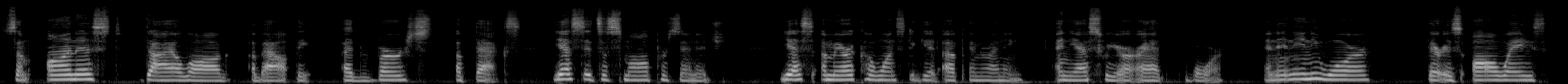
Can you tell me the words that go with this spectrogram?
some honest dialogue about the adverse effects. Yes, it's a small percentage. Yes, America wants to get up and running. And yes, we are at war. And in any war, there is always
